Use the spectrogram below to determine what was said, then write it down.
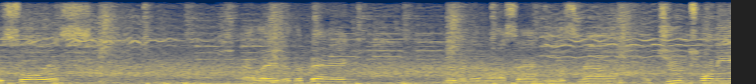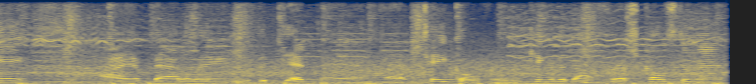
Thesaurus. LA to the Bay. Living in Los Angeles now. Uh, June 28th, I am battling the Dead Man at Takeover, King of the Dot West Coast event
